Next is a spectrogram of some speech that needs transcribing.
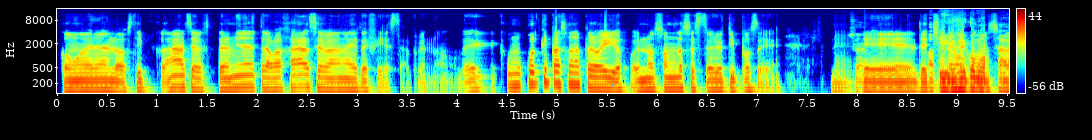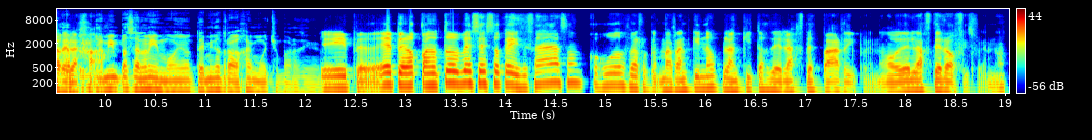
Como eran los típicos, ah, se termina de trabajar, se van a ir de fiesta. Pues no, Eh, como cualquier persona, pero ellos, pues no son los estereotipos de, de, sea, de soy como como se han a- relajado. A mí me pasa lo mismo, yo termino de trabajar mucho para así. Sí, pero, eh, pero cuando tú ves eso que dices, ah, son cojudos bar- barranquinos blanquitos del after party, pues, ¿no? o del after office, pues, ¿no?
